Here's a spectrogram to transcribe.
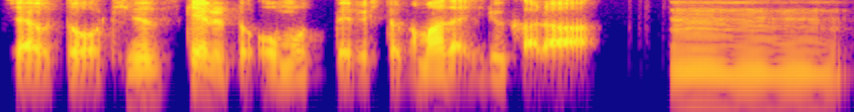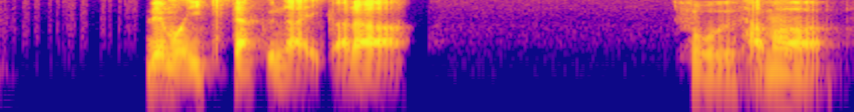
ちゃうと、傷つけると思ってる人がまだいるから、うーん。でも行きたくないから、そうです。まあ、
